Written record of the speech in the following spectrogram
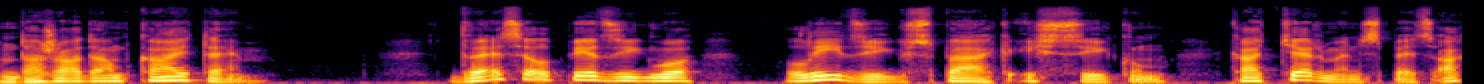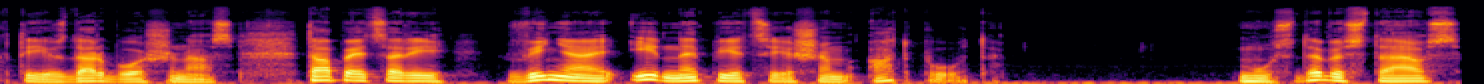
un dažādām kaitēm. Dvēseli piedzīvo līdzīgu spēka izsīkumu, kā ķermenis pēc aktīvas darbošanās, tāpēc arī viņai ir nepieciešama atpūta. Mūsu debes Tēvs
